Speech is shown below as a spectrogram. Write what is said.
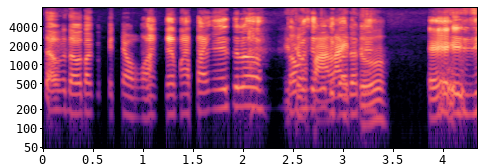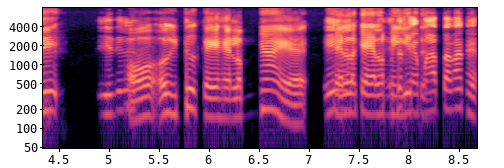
tahu tahu takut kecoa kayak matanya itu loh Itu kepala itu. Eh sih. itu kan Oh, oh itu kayak helmnya ya. iya, kayak kayak helmnya itu gitu kayak mata kan ya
